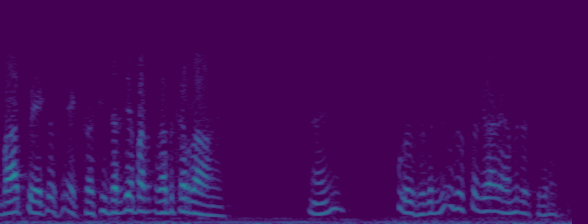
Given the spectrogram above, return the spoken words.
بات کو ایک سو اسی درجے پر رد کر رہا ہے۔ ادھر تک جا رہے ہم ادھر تک جا رہے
